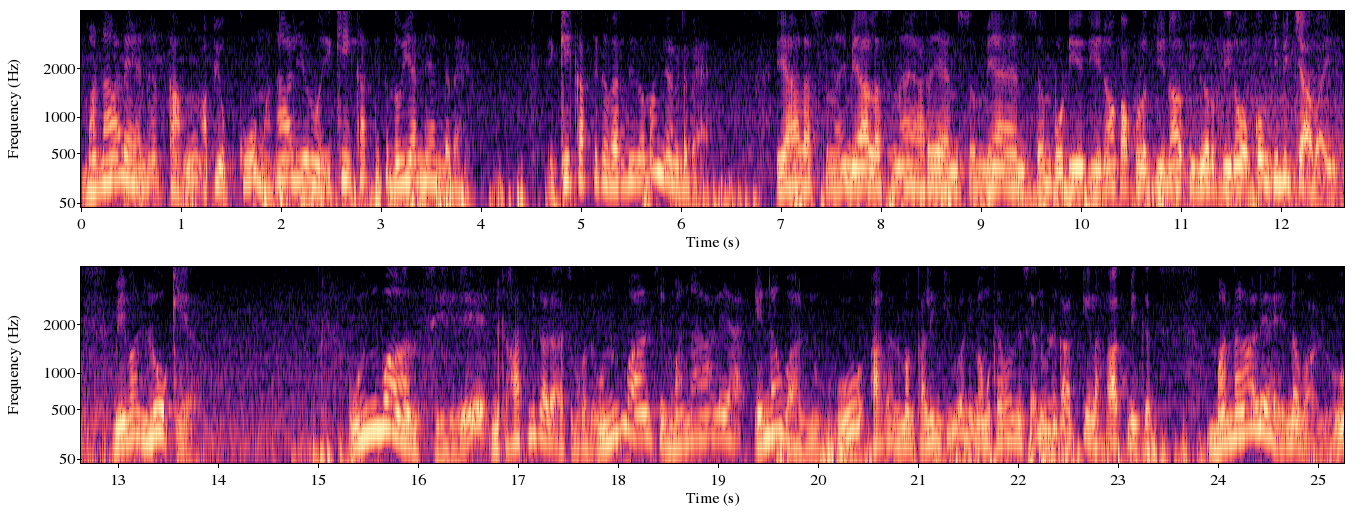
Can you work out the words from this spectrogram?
මනාල එනකං අපි ඔක්කෝ මනාලියනු එක එකත් එක දොයන්න යන්න බෑ. එක එකත් එක වැරදි ගමන් යන්න බෑ. එයා ලස්සනයි මෙයා ලස්සනයි හර ඇන්සම් මෙයා ඇන්සම් බොඩිය තියන කකුල තියන ෆිගර් තියන ඔක්කොම් තිබිච්චාවයි. මේවන් ලෝකය. උන්වහන්සේ මේක හත්මික අදහස මොකද උන්වහන්සේ මනාලයා එනවලු ආගල් මං කලින් කිව්වනේ මම කරන්න සැලුන එකක් කියලා ආත්මික මනාලය එනවලු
